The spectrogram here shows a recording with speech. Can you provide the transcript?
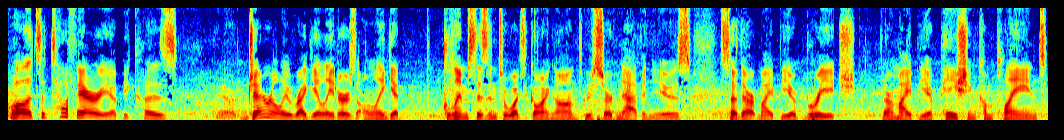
Well, it's a tough area because you know, generally regulators only get glimpses into what's going on through certain avenues. So there might be a breach, there might be a patient complaint,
